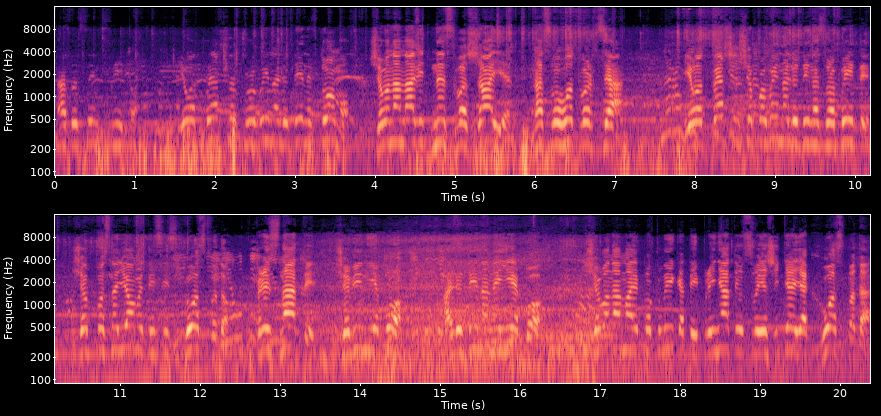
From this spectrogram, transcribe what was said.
над усім світом. І от перша провина людини в тому, що вона навіть не зважає на свого творця. І от перше, що повинна людина зробити, щоб познайомитися з Господом, признати, що він є Бог, а людина не є Бог, що вона має покликати і прийняти у своє життя як Господа.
